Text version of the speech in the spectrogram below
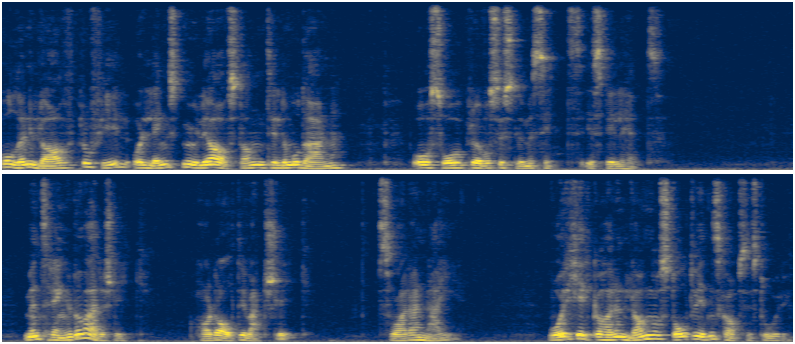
holde en lav profil og lengst mulig avstand til det moderne, og så prøve å sysle med sitt i stillhet. Men trenger det å være slik? Har det alltid vært slik? Svaret er nei. Vår kirke har en lang og stolt vitenskapshistorie,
